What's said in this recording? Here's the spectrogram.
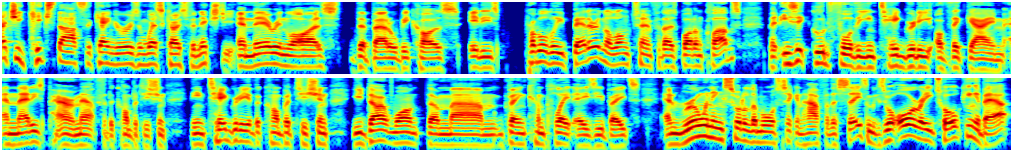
actually kickstarts the Kangaroos and West Coast for next year. And therein lies the battle because it is probably better in the long term for those bottom clubs, but is it good for the integrity of the game? And that is paramount for the competition. The integrity of the competition. You don't want them um, being complete easy beats and ruining sort of the more second half of the season because we're already talking about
